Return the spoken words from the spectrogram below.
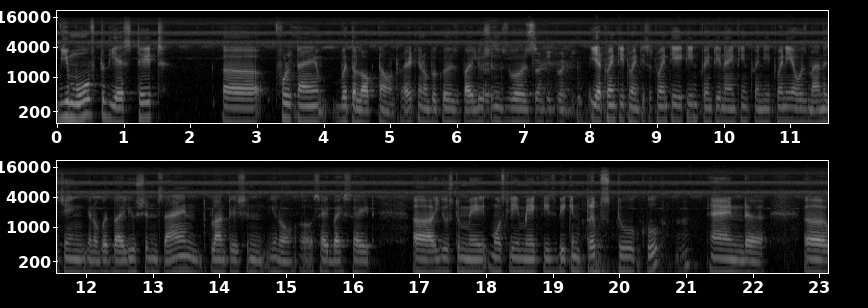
we moved to the estate uh, full time with the lockdown right? You know because Biolutions was 2020. yeah 2020 so 2018 2019 2020 i was managing you know with Biolutions and plantation you know uh, side by side. Uh, used to make mostly make these weekend trips to Coorg and uh, uh,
